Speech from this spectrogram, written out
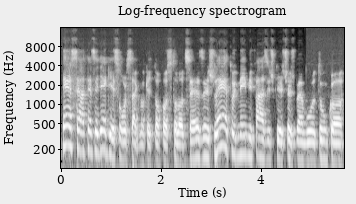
Persze, hát ez egy egész országnak egy tapasztalatszerzés. Lehet, hogy némi fáziskésésben voltunk a,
